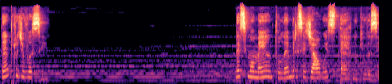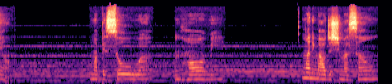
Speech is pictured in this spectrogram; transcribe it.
dentro de você. Nesse momento, lembre-se de algo externo que você ama. Uma pessoa, um hobby, um animal de estimação,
